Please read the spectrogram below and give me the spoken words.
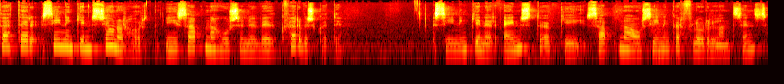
Þetta er síningin Sjónarhorn í sapnahúsinu við hverfiskutu. Síningin er einstök í sapna og síningarflóru landsins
